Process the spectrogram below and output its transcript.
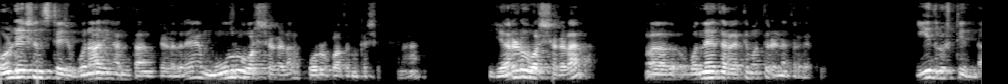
ಫೌಂಡೇಶನ್ ಸ್ಟೇಜ್ ಬುನಾದಿ ಹಂತ ಅಂತ ಹೇಳಿದ್ರೆ ಮೂರು ವರ್ಷಗಳ ಪೂರ್ವ ಪ್ರಾಥಮಿಕ ಶಿಕ್ಷಣ, ಎರಡು ವರ್ಷಗಳ ಒಂದನೇ ತರಗತಿ ಮತ್ತು ಎರಡನೇ ತರಗತಿ. ಈ ದೃಷ್ಟಿಯಿಂದ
